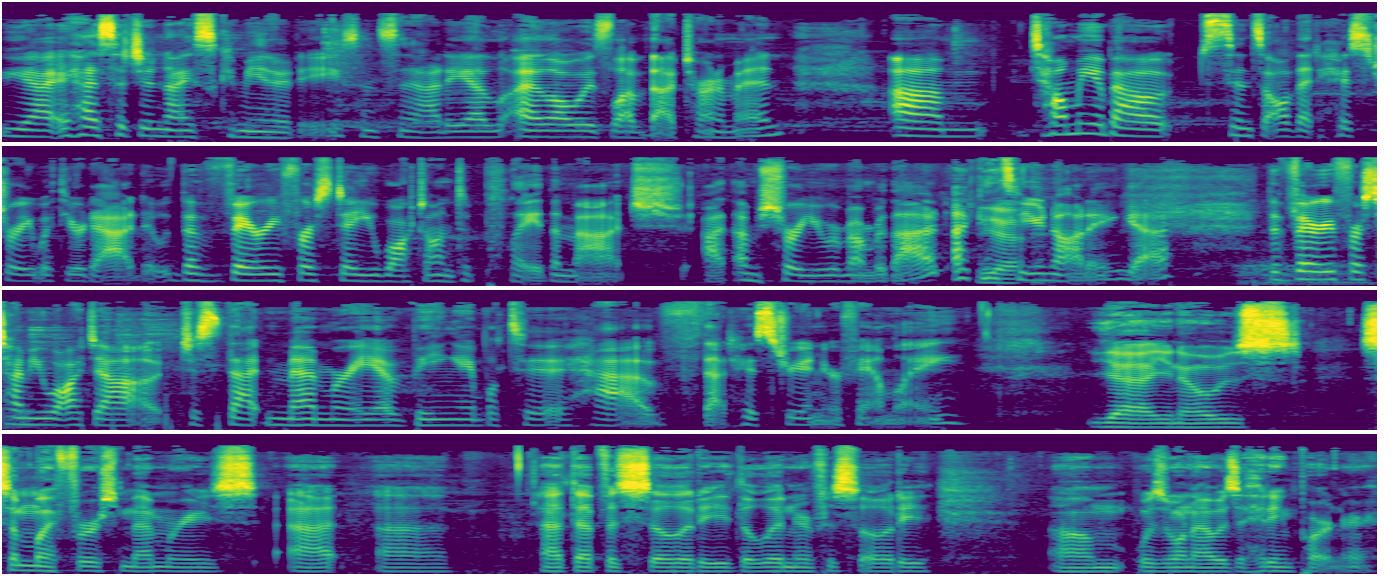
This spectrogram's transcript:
Yeah. It has such a nice community, Cincinnati. I, I always love that tournament. Um, tell me about since all that history with your dad. The very first day you walked on to play the match. I'm sure you remember that. I can Yeah. see you nodding. Yeah, the very first time you walked out, just that memory of being able to have that history in your family. Yeah, you know, it was some of my first memories at uh, at that facility, the Lindner facility, um, was when I was a hitting partner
